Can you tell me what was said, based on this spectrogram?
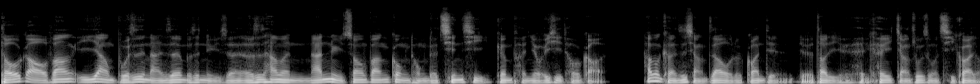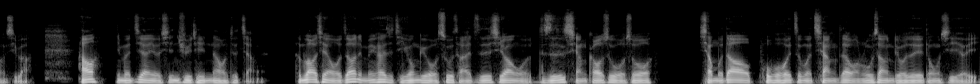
投稿方一样不是男生，不是女生，而是他们男女双方共同的亲戚跟朋友一起投稿。他们可能是想知道我的观点，到底可以讲出什么奇怪的东西吧。好，你们既然有兴趣听，那我就讲。很抱歉，我知道你们一开始提供给我素材，只是希望我，只是想告诉我说，想不到婆婆会这么呛，在网络上留这些东西而已。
